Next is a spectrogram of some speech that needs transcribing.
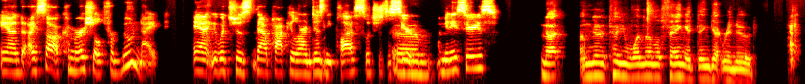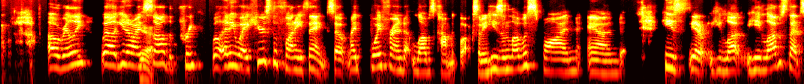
and I saw a commercial for Moon Knight and which is now popular on Disney Plus, which is a series, um, a mini series. Not. I'm going to tell you one little thing. It didn't get renewed. Oh, really? Well, you know, I yeah. saw the pre. Well, anyway, here's the funny thing. So, my boyfriend loves comic books. I mean, he's in love with Spawn, and he's you know he love he loves that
